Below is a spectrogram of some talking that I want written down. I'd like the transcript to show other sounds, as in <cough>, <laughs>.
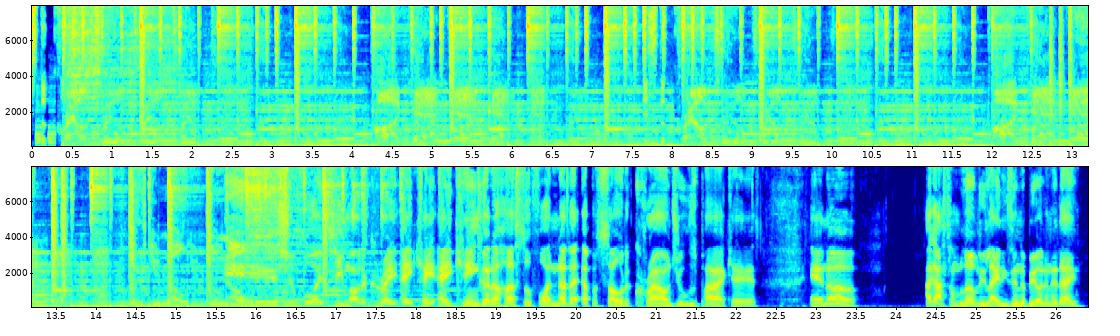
It's the Crown Jewel podcast. It's the Crown Jewel podcast. If you know, you know. It's your boy G-Mo the Great, aka King of the Hustle, for another episode of Crown Jewels Podcast. And uh I got some lovely ladies in the building today.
